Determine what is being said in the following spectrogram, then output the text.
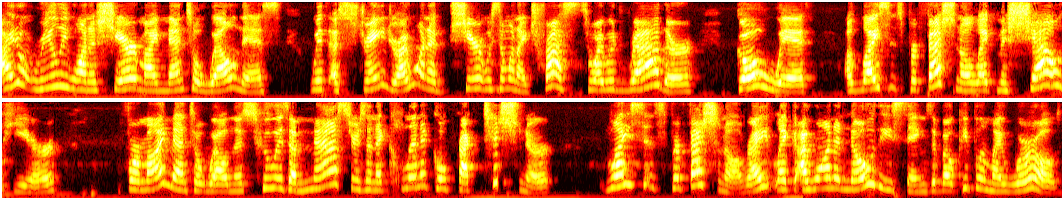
I don't really want to share my mental wellness with a stranger. I want to share it with someone I trust. So I would rather go with a licensed professional like Michelle here for my mental wellness, who is a master's and a clinical practitioner, licensed professional, right? Like I want to know these things about people in my world.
